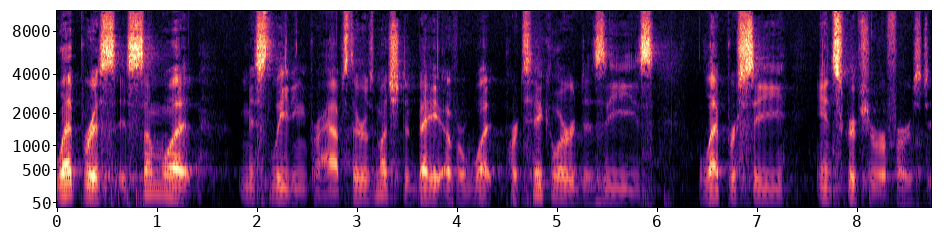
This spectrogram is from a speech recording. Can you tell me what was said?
leprous is somewhat misleading, perhaps. There is much debate over what particular disease leprosy in Scripture refers to.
